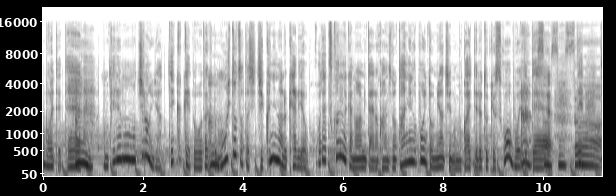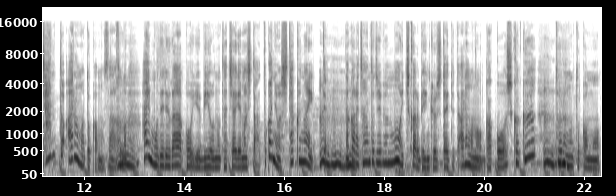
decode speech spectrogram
い覚えてて、うん、モデルももちろんやっていくけどだけどもう一つ私軸になるキャリアをここで作んなきゃなみたいな感じのターニングポイントをみやちんが迎えてる時をすごい覚えてて。でちゃんとアロマとかもさその、うん、はいモデルがこういう美容の立ち上げましたとかにはしたくないって、だからちゃんと自分も一から勉強したいって言ってアロマの学校資格取るのとかも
